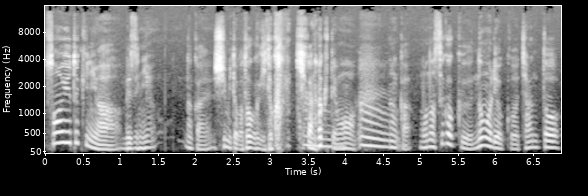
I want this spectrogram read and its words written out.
そういう時には別になんか趣味とか特技とか聞かなくても、うん。なんかものすごく能力をちゃんと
